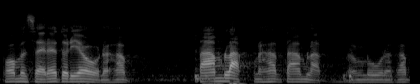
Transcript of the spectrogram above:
เพราะมันใส่ได้ตัวเดียวนะครับ ตามหลักนะครับตามหลักลองดูนะครับ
